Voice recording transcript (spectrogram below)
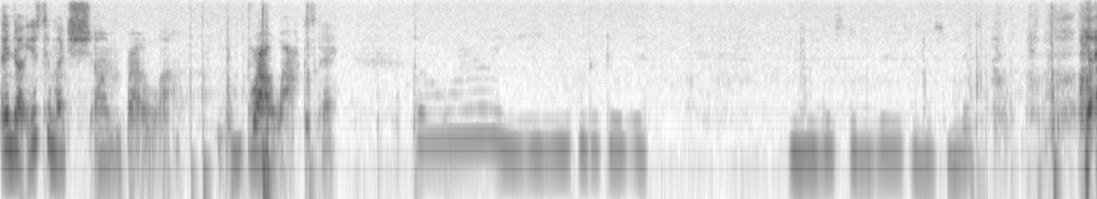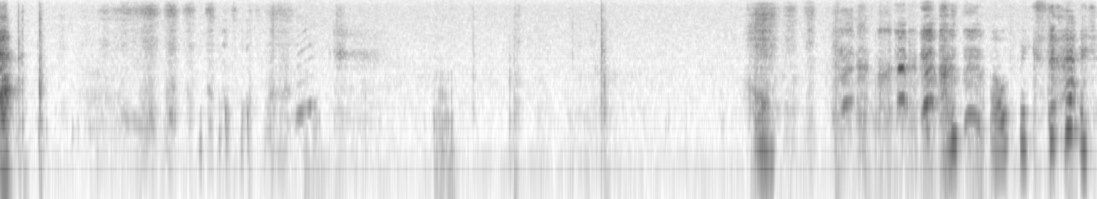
And don't use too much um brow brow wax, okay? don't worry, I'm gonna do this. I'm gonna do some of this and do some of this. I'll fix that.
